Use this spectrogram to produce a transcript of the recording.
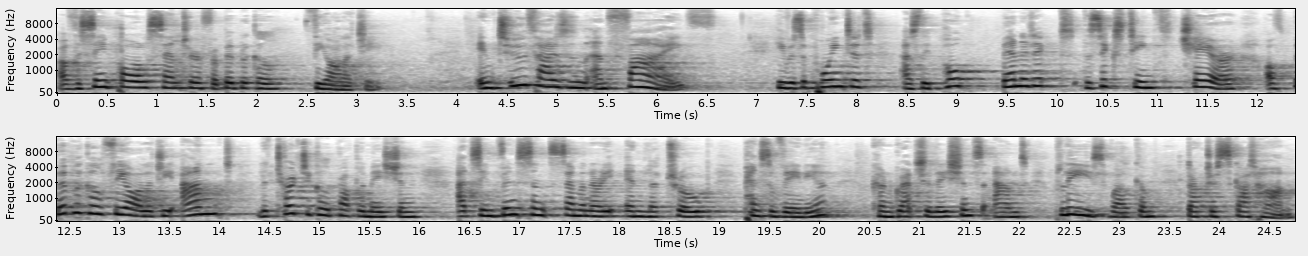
of the St. Paul Centre for Biblical Theology. In 2005, he was appointed as the Pope Benedict XVI Chair of Biblical Theology and Liturgical Proclamation at St. Vincent Seminary in Latrobe, Pennsylvania. Congratulations and please welcome Dr. Scott Hahn.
